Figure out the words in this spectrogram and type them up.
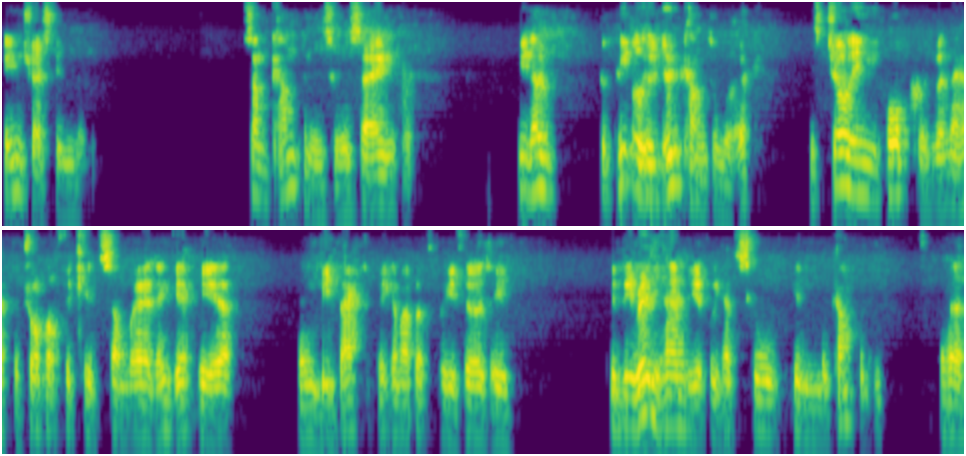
interestingly some companies who are saying, you know, the people who do come to work it's jolly awkward when they have to drop off the kids somewhere, then get here, then be back to pick them up at 3.30. It'd be really handy if we had school in the company. Uh,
